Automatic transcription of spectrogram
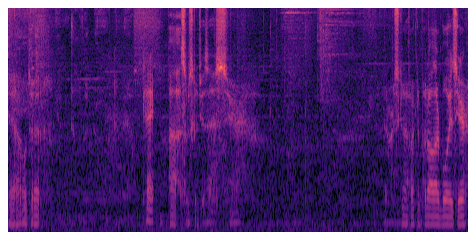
Yeah, we'll do it. Okay, uh, so we're just gonna do this here. We're just gonna fucking put all our boys here.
